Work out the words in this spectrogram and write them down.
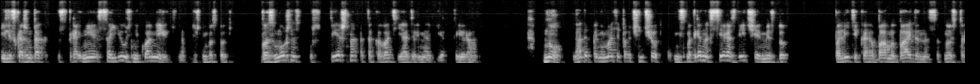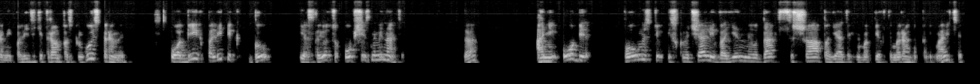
или, скажем так, стране союзнику Америки на Ближнем Востоке, возможность успешно атаковать ядерные объекты Ирана. Но надо понимать это очень четко. Несмотря на все различия между политикой Обамы Байдена с одной стороны и политикой Трампа с другой стороны, у обеих политик был и остается общий знаменатель. Да? Они обе полностью исключали военный удар США по ядерным объектам Ирана, понимаете?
